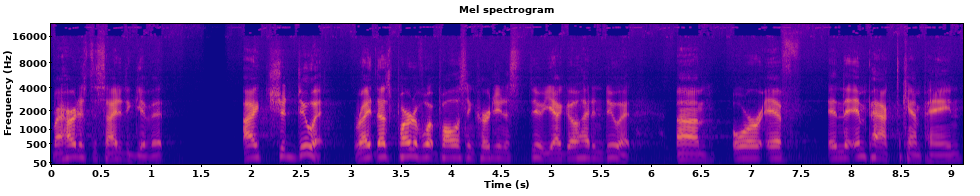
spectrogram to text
my heart has decided to give it, I should do it, right? That's part of what Paul is encouraging us to do. Yeah, go ahead and do it. Um, or if in the impact campaign,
